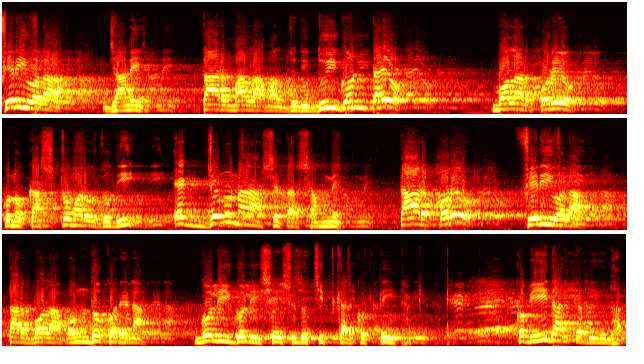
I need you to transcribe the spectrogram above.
ফেরিওয়ালা জানে, তার মাল আমাল যদি দুই ঘন্টায়ও বলার পরেও কোনো কাস্টমারও যদি একজনও না আসে তার সামনে, তারপরেও ফেরিওয়ালা তার বলা বন্ধ করে না। গলি গলি সে শুধু চিৎকার করতেই থাকে। কবি ইদার কবি উধার।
